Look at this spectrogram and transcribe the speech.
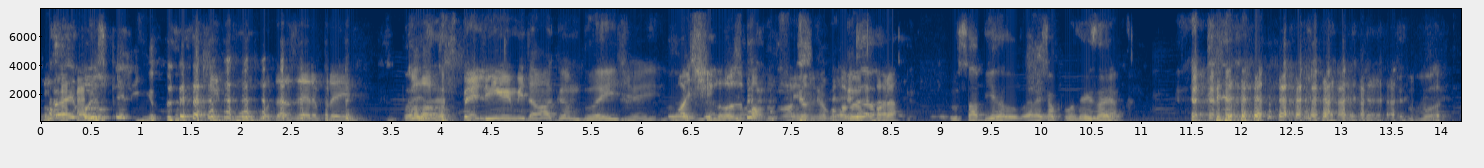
Vai, põe os pelinhos. Que burro, dá zero pra ele. Pois Coloca é. os pelinhos e me dá uma Gunblade aí. Mó estiloso, Paulo. Você jogou bagulho fora. Eu sabia, eu era japonês na época.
